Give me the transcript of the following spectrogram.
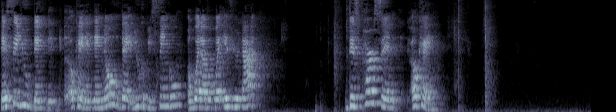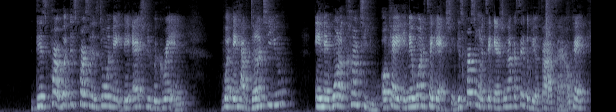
they see you. They, they okay. They they know that you could be single or whatever. But if you're not, this person okay. This part, what this person is doing, they, they actually regretting what they have done to you and they want to come to you, okay? And they want to take action. This person want to take action. Like I said, it could be a fire sign, okay?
